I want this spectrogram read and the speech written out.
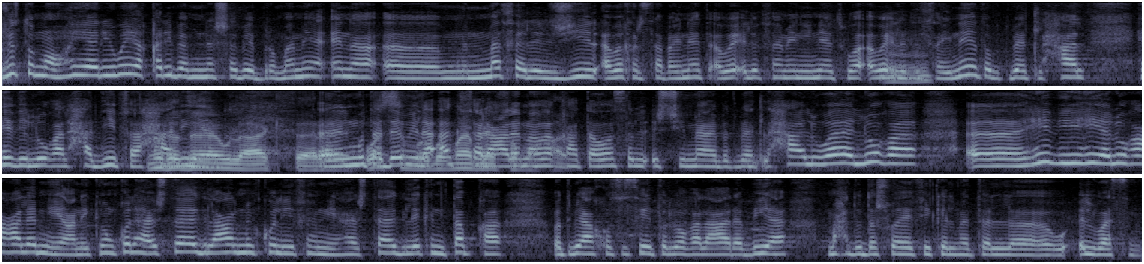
justement هي رواية قريبة من الشباب. ربما أنا آه، من مثل الجيل أواخر السبعينات أوائل الثمانينات وأوائل التسعينات وبطبيعة الحال هذه اللغة الحديثة حاليا. متداولة أكثر. آه، ربما أكثر على مواقع. التواصل الاجتماعي بطبيعة الحال. ولغة آه، هذه هي لغة عالمية. يعني كي نقول هاشتاج العالم الكل يفهمني هاشتاج لكن تبقى بطبيعة خصوصية اللغة العربيه محدودة شوية في كلمة ال- الوسم.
